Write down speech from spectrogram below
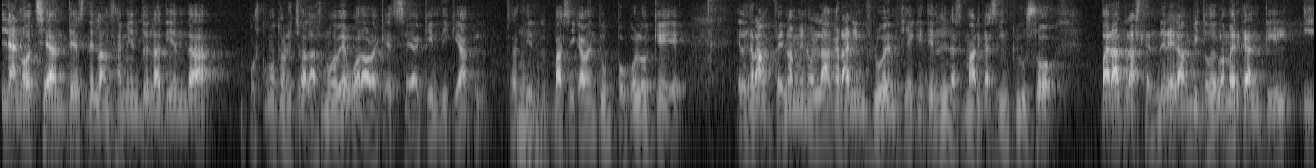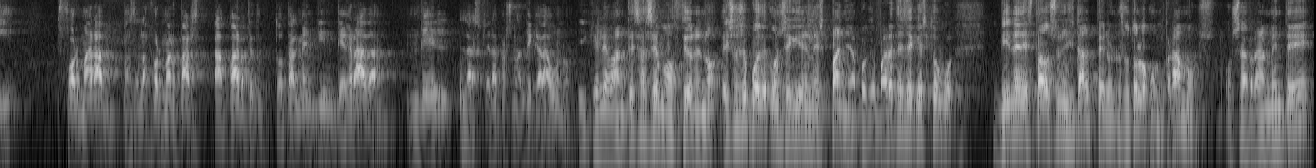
la noche antes del lanzamiento en la tienda, pues como te he dicho, a las 9 o a la hora que sea que indique Apple. Es decir, básicamente un poco lo que el gran fenómeno, la gran influencia que tienen las marcas, incluso para trascender el ámbito de lo mercantil y formar pasar a formar parte totalmente integrada de la esfera personal de cada uno. Y que levante esas emociones, ¿no? Eso se puede conseguir en España, porque parece ser que esto viene de Estados Unidos y tal, pero nosotros lo compramos. O sea, realmente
